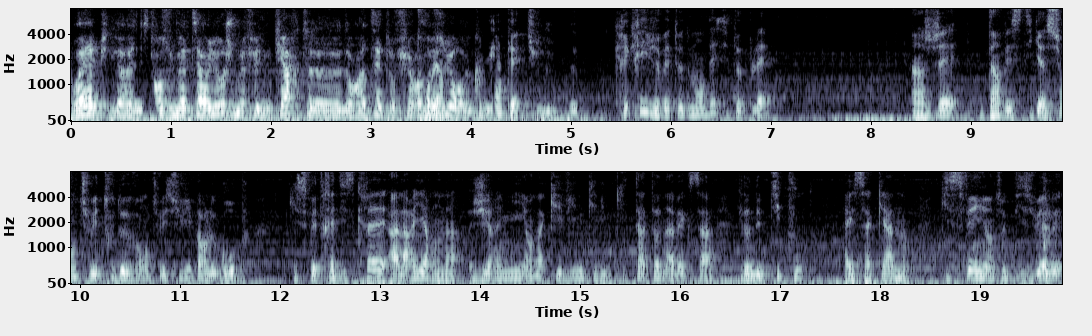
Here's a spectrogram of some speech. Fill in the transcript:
ouais, puis de la résistance du matériau, je me fais une carte euh, dans la tête au fur et Trop à mesure, euh, comme Ok. Cricri, je vais te demander, s'il te plaît, un jet d'investigation. Tu es tout devant, tu es suivi par le groupe qui se fait très discret. À l'arrière, on a Jérémy, on a Kevin, Kevin qui tâtonne avec sa, qui donne des petits coups avec sa canne, qui se fait un truc visuel.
